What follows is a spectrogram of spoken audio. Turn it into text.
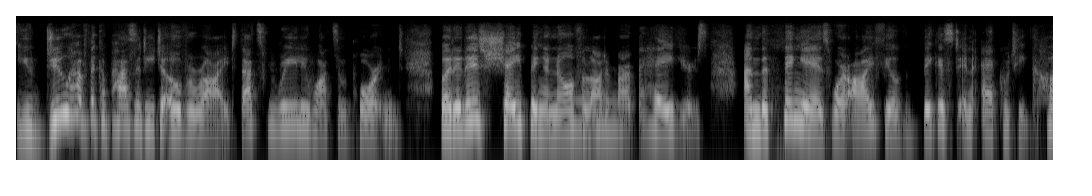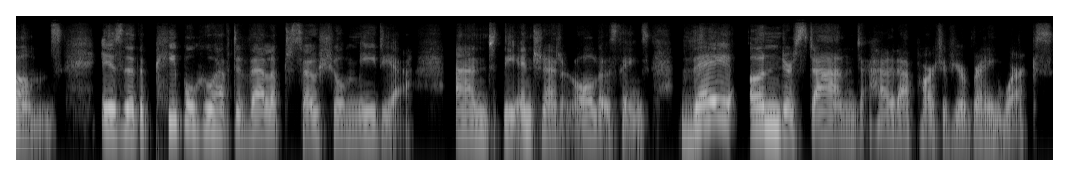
you do have the capacity to override. That's really what's important. But it is shaping an awful mm-hmm. lot of mm-hmm. our behaviors. And the thing is, where I feel the biggest inequity comes is that the people who have developed social media and the internet and all those things, they understand how that part of your brain works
